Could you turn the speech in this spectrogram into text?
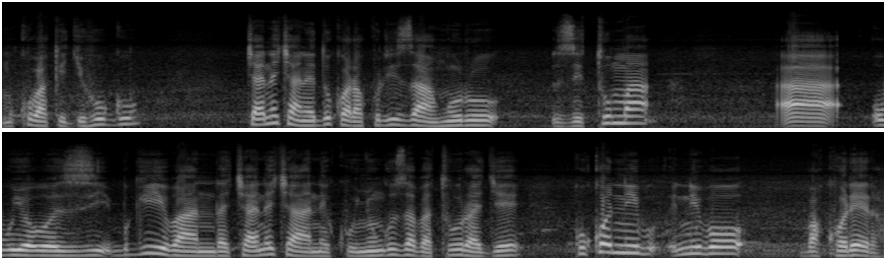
mu kubaka igihugu cyane cyane dukora kuri za nkuru zituma ubuyobozi bwibanda cyane cyane ku nyungu z'abaturage kuko nibo bakorera.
